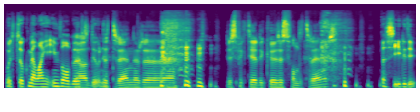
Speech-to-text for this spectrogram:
moet het ook met lange invalbeurten Ja, de, doen. hè. de trainer eh respecteert de keuzes van de trainers. Dat zie je nu.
